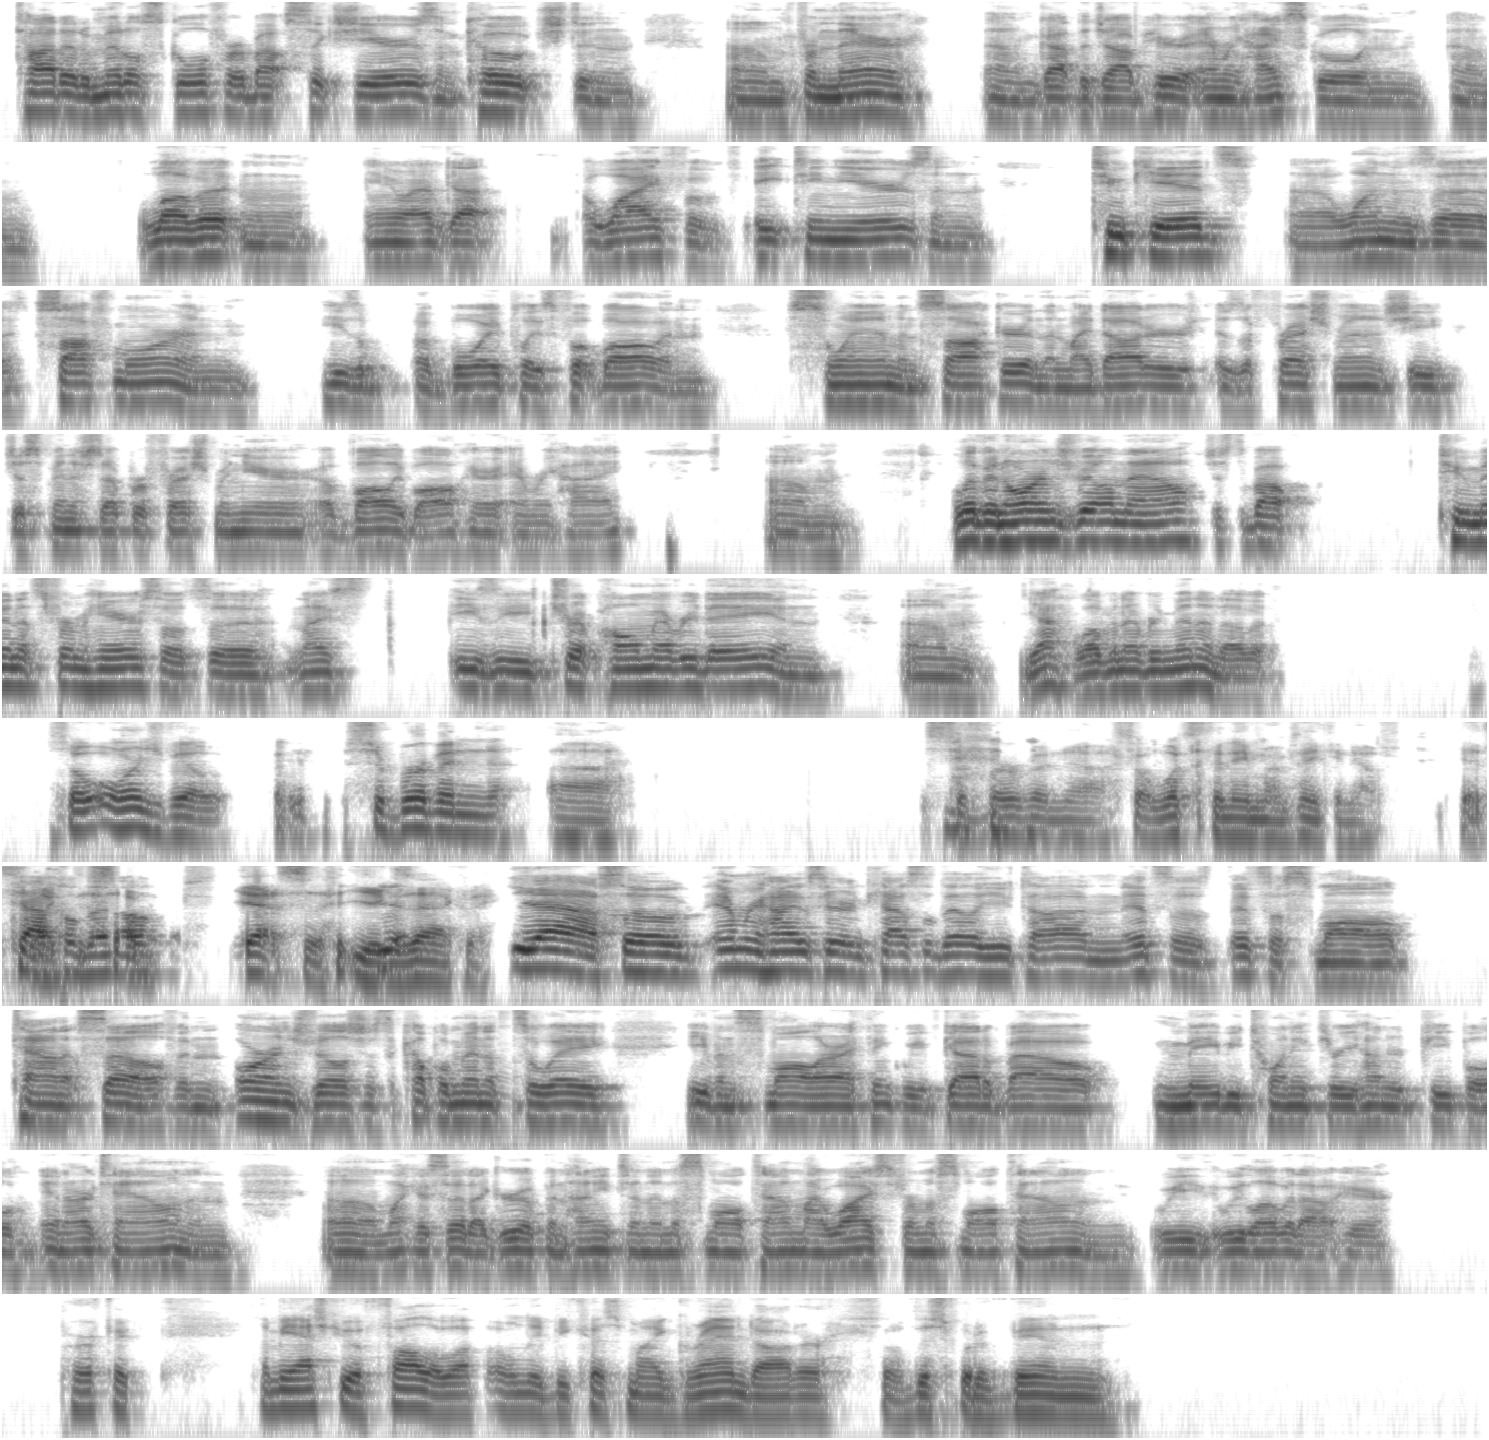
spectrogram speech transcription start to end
taught at a middle school for about six years and coached and um, from there um, got the job here at Emery High School and um, love it. And anyway, I've got a wife of 18 years and two kids. Uh, one is a sophomore and he's a, a boy, plays football and swim and soccer. And then my daughter is a freshman and she just finished up her freshman year of volleyball here at Emery High. Um, live in Orangeville now, just about two minutes from here. So it's a nice, easy trip home every day. And um, yeah, loving every minute of it. So Orangeville, suburban, uh, suburban. Uh, so what's the name I'm thinking of? It's Castledale. Like yes, exactly. Yeah. So Emery High is here in Castledale, Utah, and it's a it's a small town itself. And Orangeville is just a couple minutes away, even smaller. I think we've got about maybe 2,300 people in our town, and um, like I said, I grew up in Huntington in a small town. My wife's from a small town, and we we love it out here. Perfect. Let me ask you a follow up only because my granddaughter, so this would have been,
